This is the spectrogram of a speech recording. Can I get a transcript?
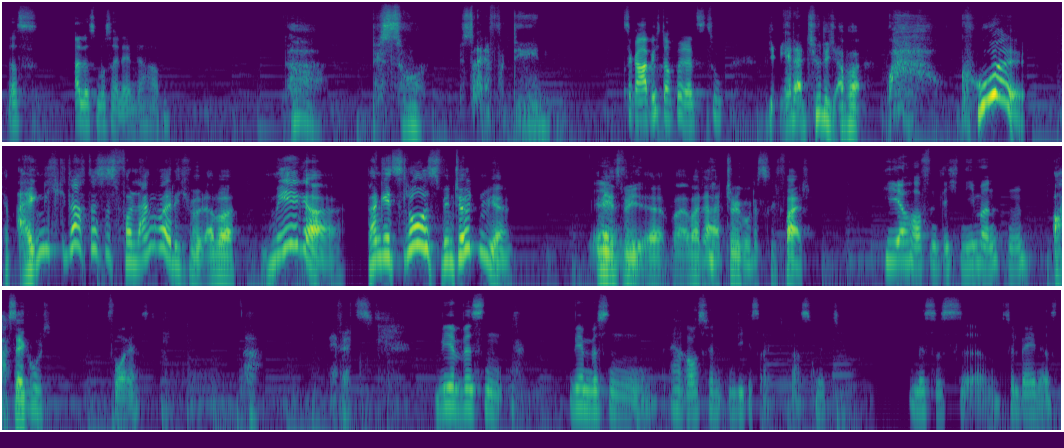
das alles muss ein Ende haben. Ah, Bist du? Bist du einer von denen? Das gab ich doch bereits zu. Ja, ja, natürlich, aber wow, cool. Ich habe eigentlich gedacht, dass es voll langweilig wird, aber mega. Wann geht's los? Wen töten wir? nee, das will ich, äh, warte, Entschuldigung, das ist falsch. Hier hoffentlich niemanden Ach, sehr gut. vorerst. Wer wird's? Wir wissen, wir müssen herausfinden, wie gesagt, was mit Mrs. ähm, Sylvain ist.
